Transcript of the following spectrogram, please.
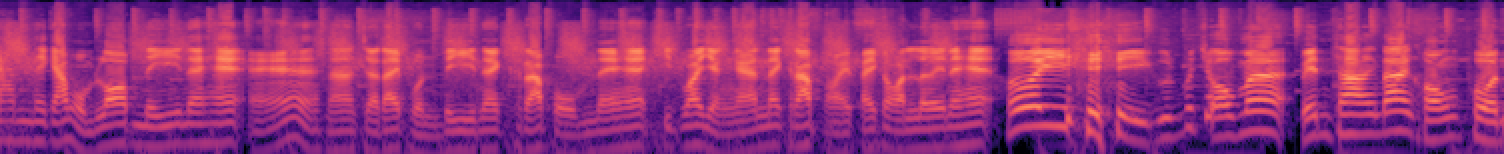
กันนะครับผมรอบนี้นะฮะอ่าน่าจะได้ผลดีนะครับผมนะฮะคิดว่าอย่างนั้นนะครับลอยไปก่อนเลยนะฮะ เฮ้ย คุณผู้ชมอะเป็นทางด้านของผล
